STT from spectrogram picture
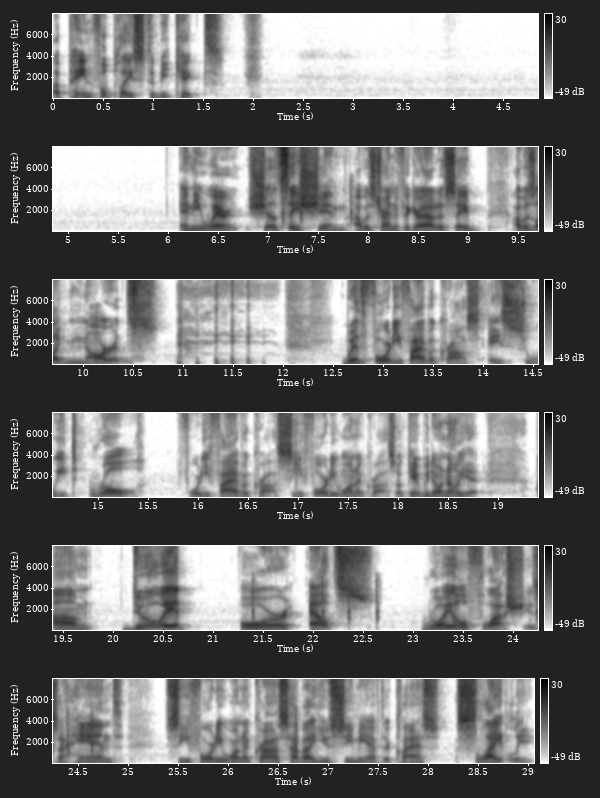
A painful place to be kicked. Anywhere? Let's say shin. I was trying to figure out how to say. I was like, nards? With 45 across. A sweet roll. 45 across, C41 across. Okay, we don't know yet. Um, do it or else. Royal flush is a hand. C41 across. How about you see me after class? Slightly.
